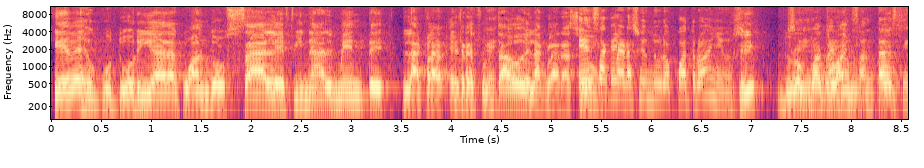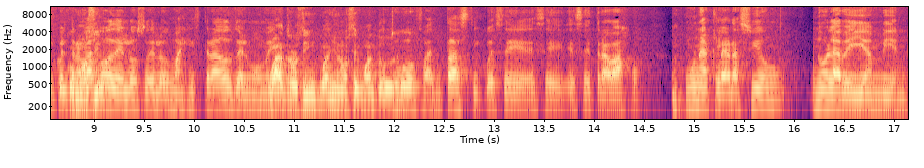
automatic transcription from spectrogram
queda ejecutoriada cuando sale finalmente la el resultado de la aclaración. Esa aclaración duró cuatro años. Sí, duró cuatro bueno, años. Fantástico el trabajo si- de, los, de los magistrados del momento. Cuatro o cinco años, no sé cuánto duró. Estuvo fantástico ese, ese, ese trabajo. Una aclaración no la veían bien.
